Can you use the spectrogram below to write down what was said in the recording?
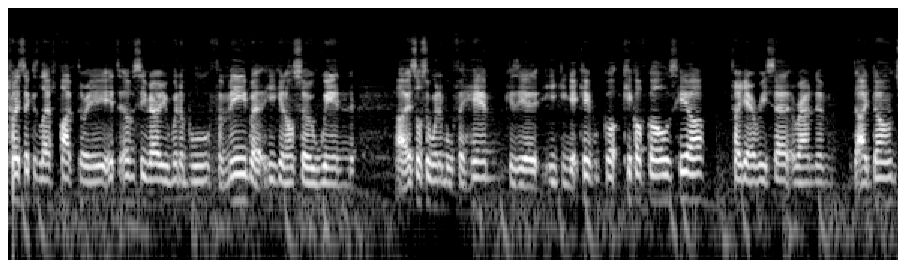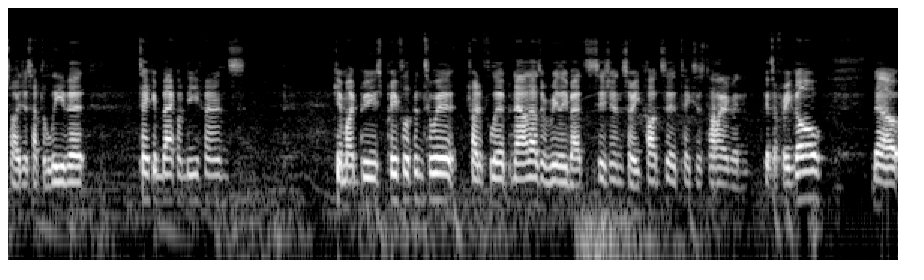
20 seconds left, 5-3. It's obviously very winnable for me, but he can also win. Uh, it's also winnable for him because he, he can get kick, kickoff goals here. Try to get a reset around him. I don't, so I just have to leave it. Take it back on defense. Get my boost, pre-flip into it. Try to flip. Now that was a really bad decision, so he cuts it, takes his time, and gets a free goal. Now,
